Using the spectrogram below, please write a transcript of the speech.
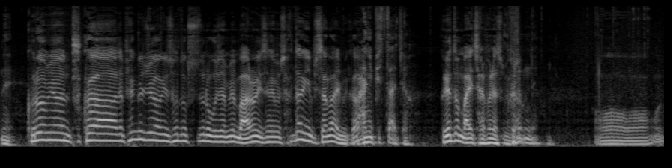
네. 그러면 북한의 평균적인 소득 수준으로 보자면 만 원 이상이면 상당히 비싼 거 아닙니까? 많이 비싸죠. 그래도 많이 잘 팔렸습니까? 그럼요. 어,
